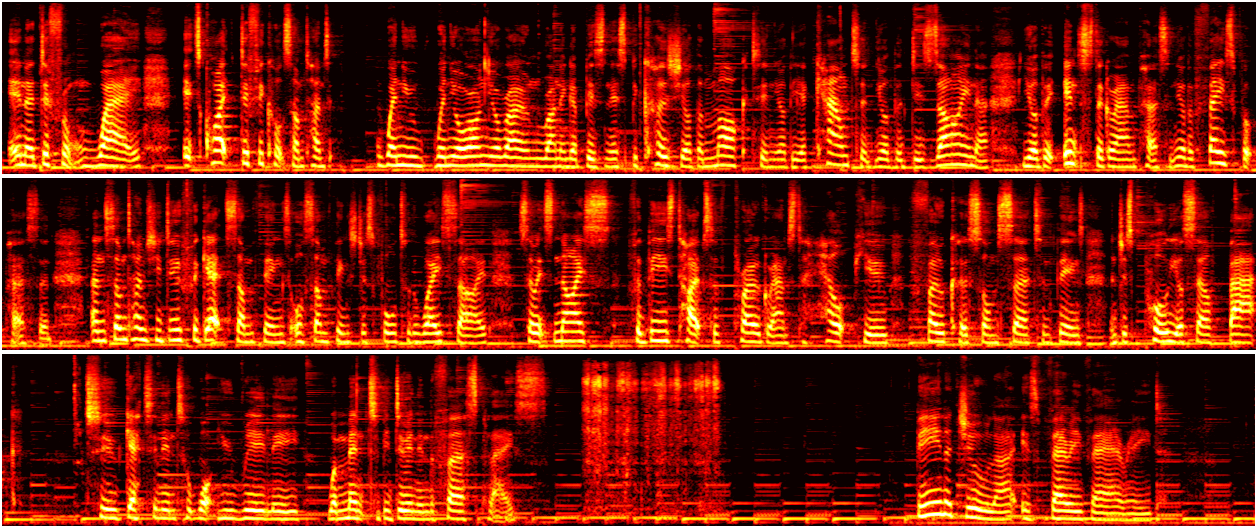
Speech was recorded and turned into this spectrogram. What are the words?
in a different way. It's quite difficult sometimes when you when you're on your own running a business because you're the marketing you're the accountant you're the designer you're the instagram person you're the facebook person and sometimes you do forget some things or some things just fall to the wayside. So it's nice for these types of programs to help you focus on certain things and just pull yourself back to getting into what you really were meant to be doing in the first place Being a jeweller is very varied.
